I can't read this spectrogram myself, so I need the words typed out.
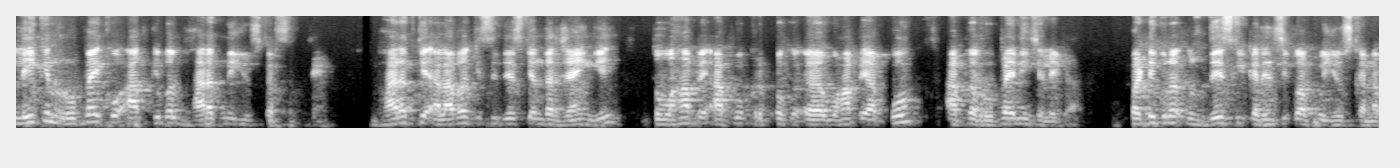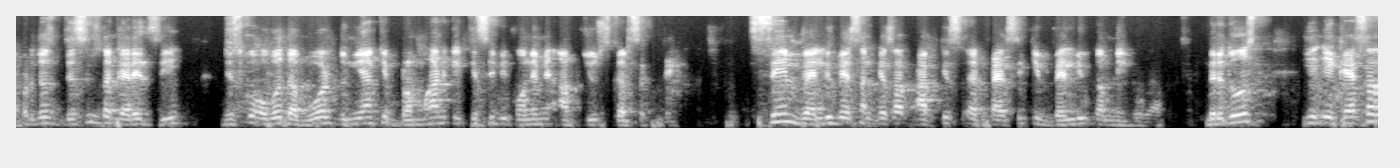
लेकिन रुपए को आप केवल भारत में यूज़ कर सकते हैं। भारत के अलावा किसी देश के अंदर जाएँगे तो वहाँ पे आपको क्रिप्टो वहाँ पे आपको, आपका रुपए नहीं चलेगा। पर्टिकुलर उस देश की करेंसी को आपको यूज़ करना पड़ेगा। दिस इज़ द करेंसी जिसको ओवर द वर्ल्ड दुनिया के ब्रह्मांड के किसी भी कोने में आप यूज़ कर सकते हैं। सेम वैल्यूएशन के साथ आपके पैसे की वैल्यू कम नहीं होगा। मेरे दोस्त, ये एक ऐसा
